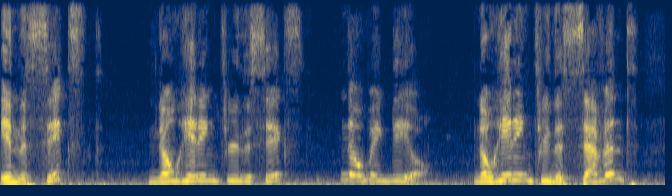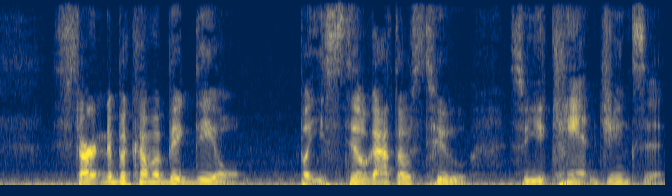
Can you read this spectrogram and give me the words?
in the sixth, no hitting through the sixth, no big deal. No hitting through the seventh, starting to become a big deal. But you still got those two, so you can't jinx it.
